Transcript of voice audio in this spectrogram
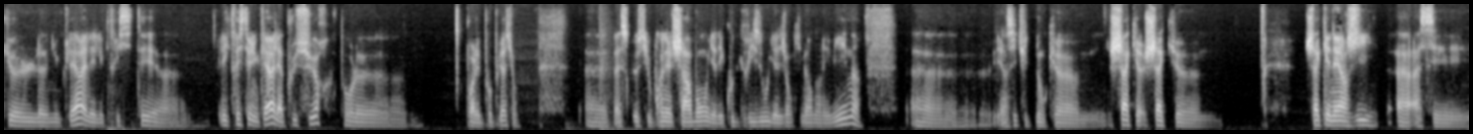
que le nucléaire et l'électricité, euh, l'électricité nucléaire est la plus sûre pour le pour les populations. Euh, parce que si vous prenez le charbon, il y a des coups de grisou, il y a des gens qui meurent dans les mines, euh, et ainsi de suite. Donc euh, chaque chaque chaque énergie a, ses,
